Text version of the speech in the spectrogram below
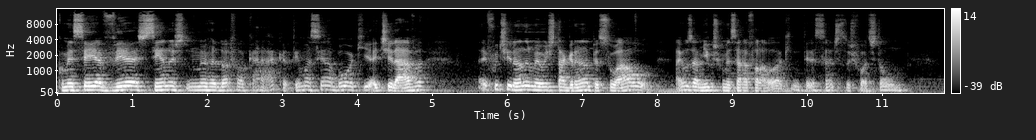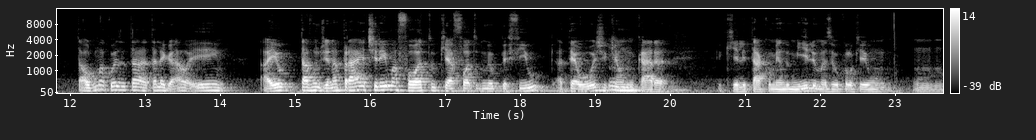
Comecei a ver as cenas no meu redor e falava, caraca, tem uma cena boa aqui. Aí tirava, aí fui tirando no meu Instagram pessoal. Aí uns amigos começaram a falar, ó, oh, que interessante, essas fotos estão tá, alguma coisa tá, tá legal. Aí, aí eu tava um dia na praia, tirei uma foto, que é a foto do meu perfil até hoje, que uhum. é um uhum. cara que ele tá comendo milho, mas eu coloquei um, um,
